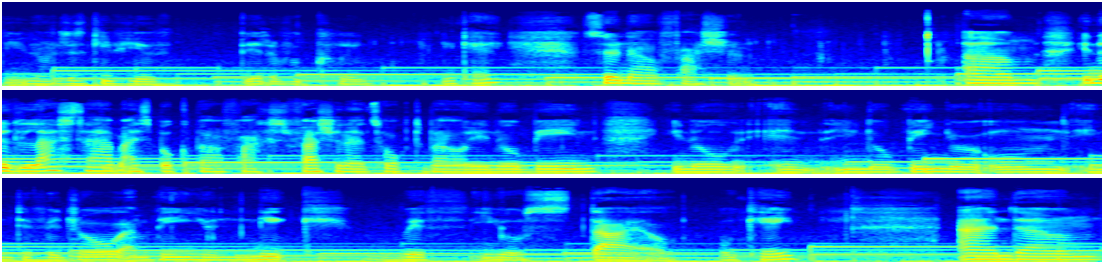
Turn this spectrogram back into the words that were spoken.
you know, just give you a bit of a clue. Okay, so now fashion um, you know, the last time I spoke about fashion, I talked about you know being, you know, in you know being your own individual and being unique with your style. Okay, and um,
